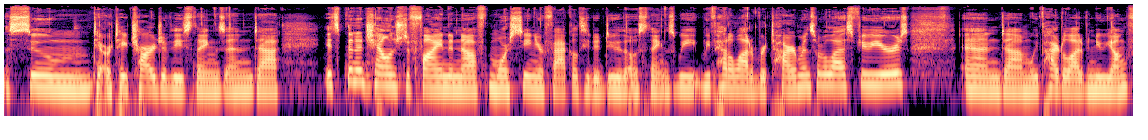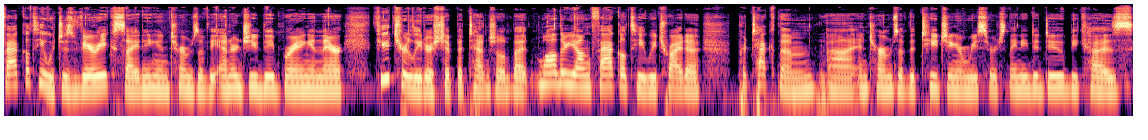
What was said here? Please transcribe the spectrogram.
assume or take charge of these things. And uh, it's been a challenge to find enough more senior faculty to do those things. We we've had a lot of retirements over the last few years, and um, we've hired a lot of new young faculty, which is very exciting in terms of the energy they bring and their future leadership potential. But while they're young faculty, we try to protect them uh, in terms of the teaching and research they need to do because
